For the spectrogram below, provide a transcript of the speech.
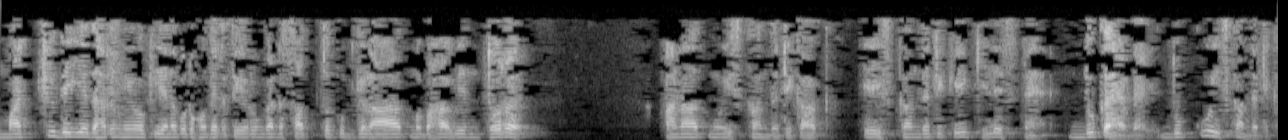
මච්චු දෙය ධර්මයෝ කියනකොට හොඳට තේරුම් ගන්න සත්ව පුද්ගල ආත්ම භාවයෙන් තොර අනාත්ම ස්කන්ධ ටිකක්. ඒ ස්කන්ධ ටිකේ කෙලෙස් නැහැ. දුක හැබැයි. දුක්ඛ ස්කන්ධ ටික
